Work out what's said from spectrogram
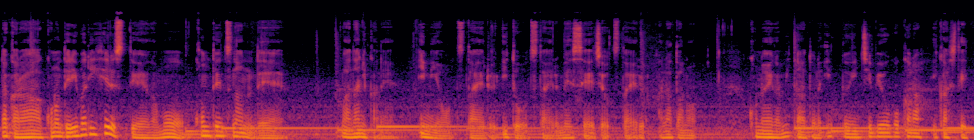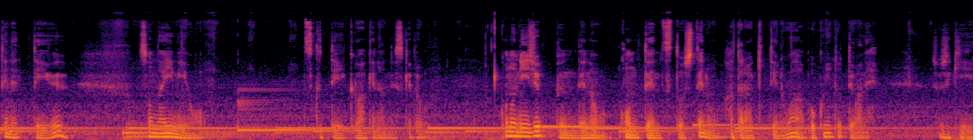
だからこの「デリバリーヘルス」っていう映画もコンテンツなんでまあ何かね意味を伝える意図を伝えるメッセージを伝えるあなたのこの映画見た後の1分1秒後から生かしていってねっていうそんな意味を作っていくわけなんですけど。この20分でのコンテンツとしての働きっていうのは僕にとってはね正直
